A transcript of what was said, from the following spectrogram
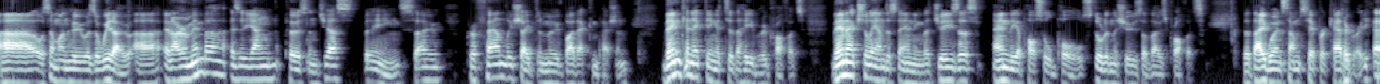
uh, or someone who was a widow. Uh, and I remember as a young person just being so profoundly shaped and moved by that compassion, then connecting it to the Hebrew prophets, then actually understanding that Jesus and the Apostle Paul stood in the shoes of those prophets that they weren't some separate category.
